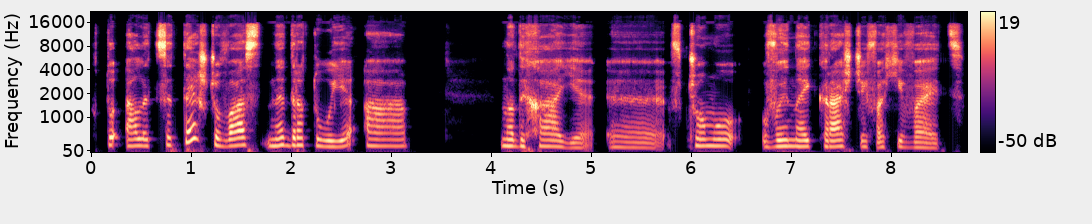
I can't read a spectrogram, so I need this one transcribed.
Хто... Але це те, що вас не дратує, а надихає, е, в чому ви найкращий фахівець,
